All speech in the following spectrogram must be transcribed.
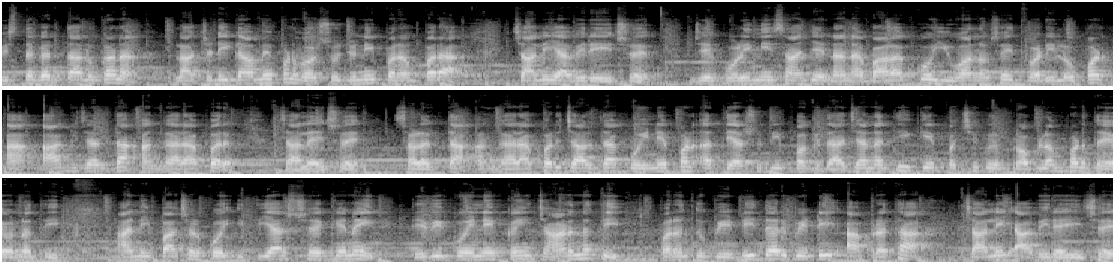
વિસનગર તાલુકાના લાચડી ગામે પણ વર્ષો જૂની પરંપરા ચાલી આવી રહી છે, જે હોળીની સાંજે નાના બાળકો, યુવાનો સહિત વડીલો પણ આ આગ જળતા અંગારા પર ચાલે છે. સળગતા અંગારા પર ચાલતા કોઈને પણ અત્યાર સુધી પગ દાજા નથી કે પછી કોઈ પ્રોબ્લેમ પણ થયો નથી. આની પાછળ કોઈ ઇતિહાસ છે કે નહીં તેવી કોઈને કંઈ જાણ નથી, પરંતુ પેઢી દર પેઢી આ પ્રથા ચાલી આવી રહી છે.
